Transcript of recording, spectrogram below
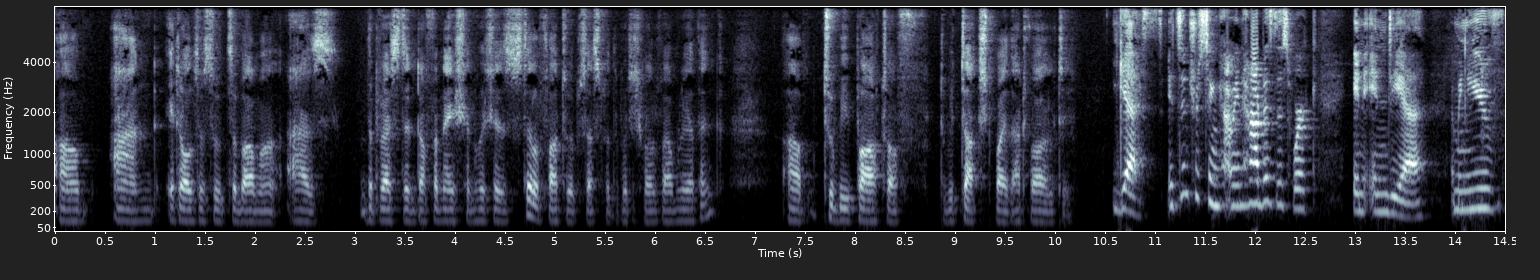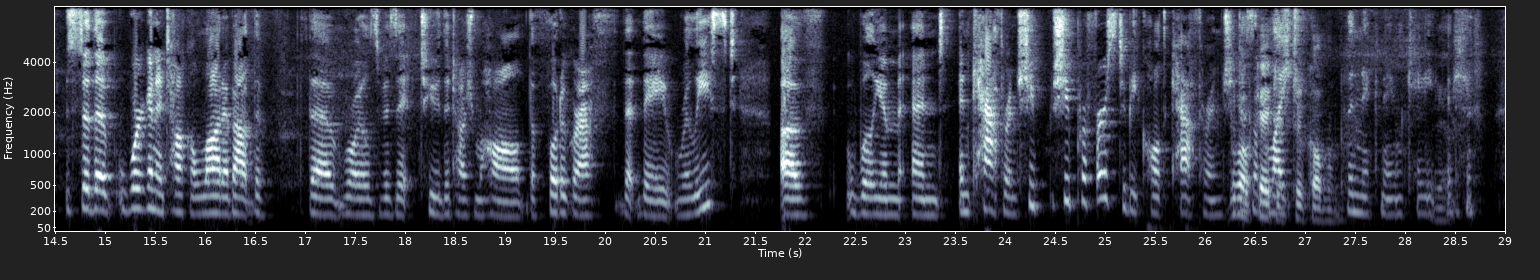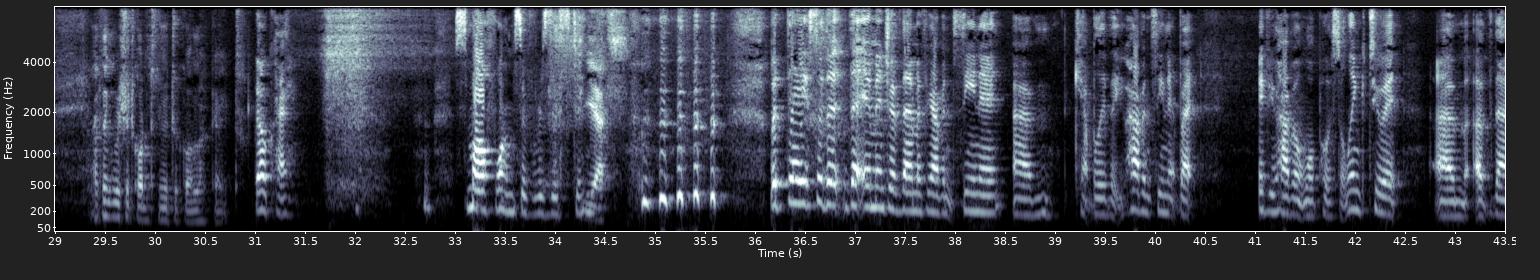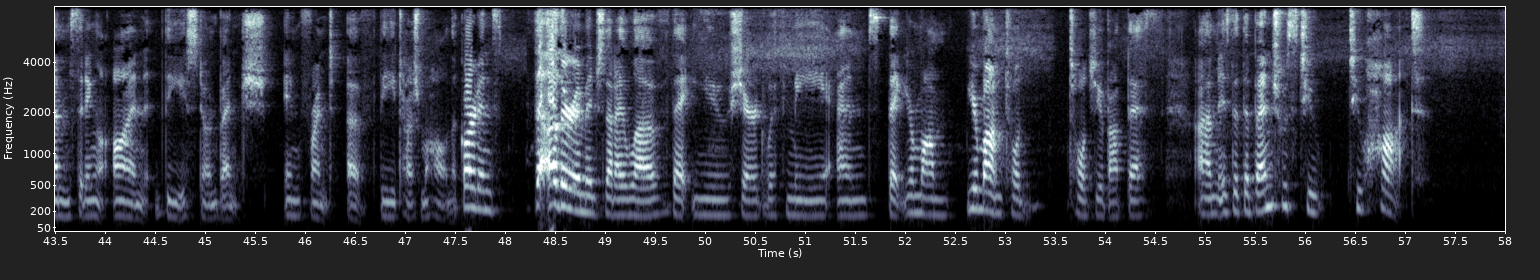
Um, and it also suits Obama as the president of a nation which is still far too obsessed with the British royal family, I think, um, to be part of, to be touched by that royalty. Yes, it's interesting. I mean, how does this work in India? I mean, you've so the we're going to talk a lot about the the royals' visit to the Taj Mahal, the photograph that they released of William and and Catherine. She she prefers to be called Catherine. She Well, doesn't Kate like the nickname Kate. I think we should continue to call her Kate. okay. Small forms of resistance. Yes. But they, so the the image of them, if you haven't seen it, um, can't believe that you haven't seen it, but if you haven't, we'll post a link to it um, of them sitting on the stone bench in front of the Taj Mahal in the gardens. The other image that I love that you shared with me, and that your mom your mom told told you about this, um, is that the bench was too too hot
